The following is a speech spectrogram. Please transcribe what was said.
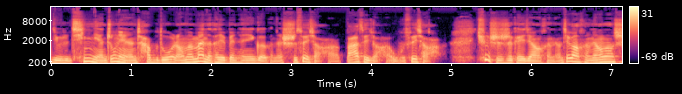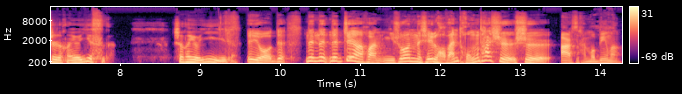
就是青年中年人差不多，然后慢慢的他就变成一个可能十岁小孩、八岁小孩、五岁小孩，确实是可以这样衡量。这样衡量呢是很有意思的，是很有意义的。哎呦，那那那那这样的话，你说那谁老顽童他是是阿尔茨海默病吗？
